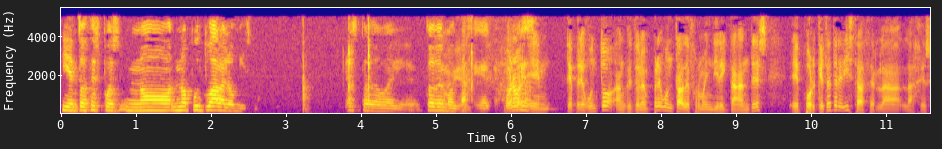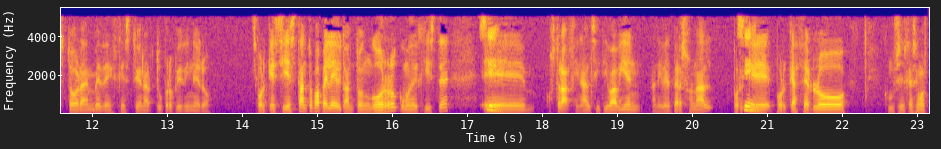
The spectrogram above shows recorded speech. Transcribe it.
Y entonces, pues no, no puntuaba lo mismo. Es todo el, todo el montaje. bueno, eh, te pregunto, aunque te lo he preguntado de forma indirecta antes, eh, ¿por qué te atreviste a hacer la, gestora en vez de gestionar tu propio dinero? Porque si es tanto papeleo y tanto engorro, como dijiste, eh, ostras, al final, si te va bien a nivel personal, ¿por, qué, ¿por qué hacerlo, como si dijésemos,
